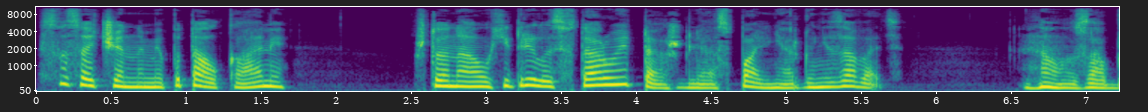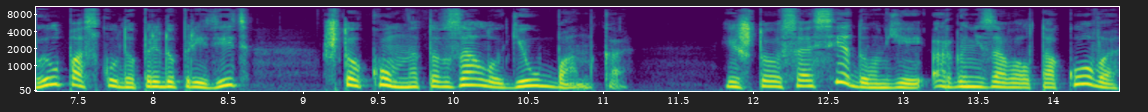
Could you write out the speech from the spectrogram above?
с высоченными потолками, что она ухитрилась второй этаж для спальни организовать. Но забыл, паскуда, предупредить, что комната в залоге у банка и что соседа он ей организовал такого,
